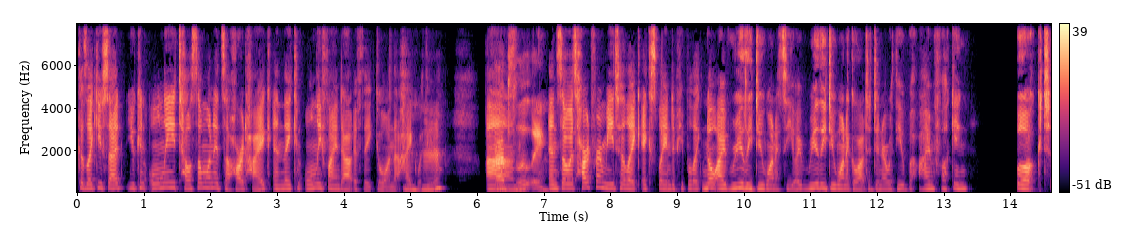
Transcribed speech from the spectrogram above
Because, like you said, you can only tell someone it's a hard hike and they can only find out if they go on that hike with you. Mhm. Um, absolutely And so it's hard for me to like explain to people like, no, I really do want to see you. I really do want to go out to dinner with you, but I'm fucking booked.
